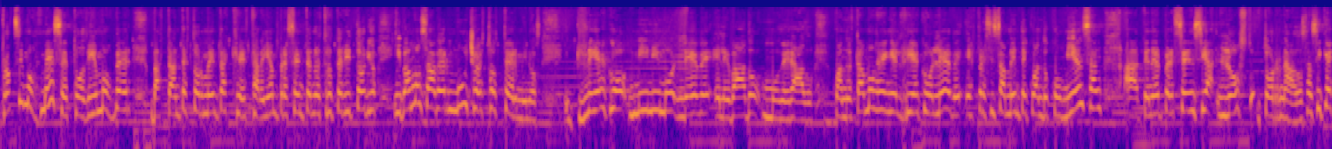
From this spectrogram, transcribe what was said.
próximos meses podríamos ver bastantes tormentas que estarían presentes en nuestro territorio y vamos a ver mucho estos términos. Riesgo mínimo, leve, elevado, moderado. Cuando estamos en el riesgo leve, leve es precisamente cuando comienzan a tener presencia los tornados. Así que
